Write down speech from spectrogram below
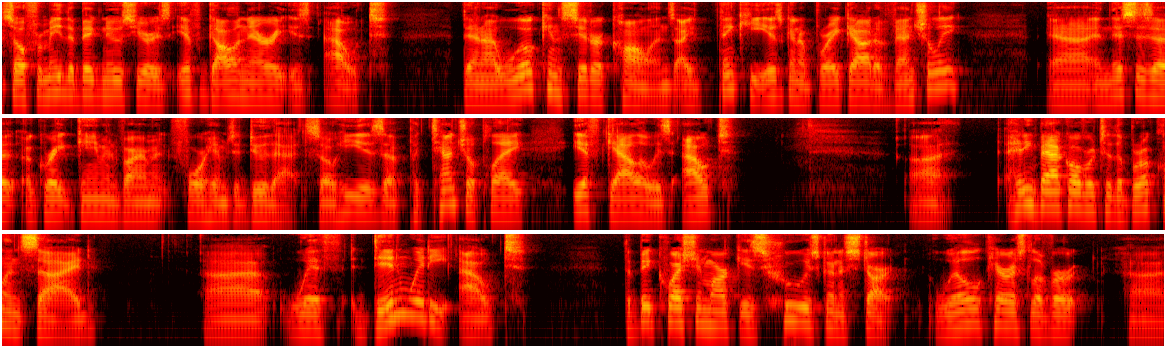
So for me, the big news here is if Gallinari is out, then I will consider Collins. I think he is going to break out eventually. Uh, and this is a, a, great game environment for him to do that. So he is a potential play if Gallo is out. Uh, heading back over to the Brooklyn side, uh, with Dinwiddie out, the big question mark is who is going to start. Will Caris LeVert uh,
